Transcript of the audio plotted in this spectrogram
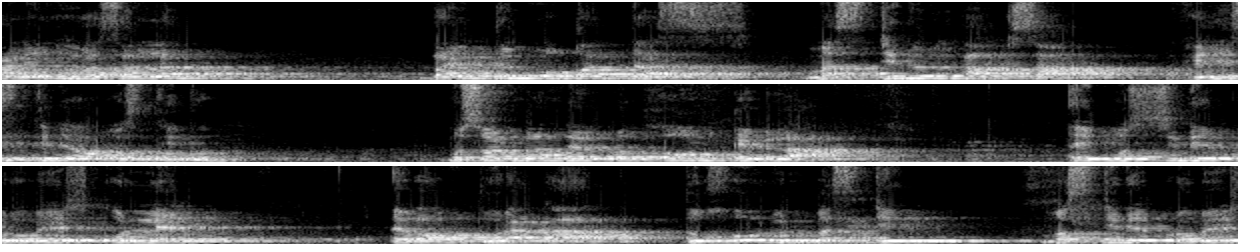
আলাইহি ওয়াসাল্লাম বাইতুল মুকদ্দাস মসজিদুল আকসা ফিলিস্তিনে অবস্থিত। মুসলমানদের প্রথম কেবলা এই মসজিদে প্রবেশ করলেন এবং দুরাকাত দুখুলুল মসজিদ। মসজিদে প্রবেশ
